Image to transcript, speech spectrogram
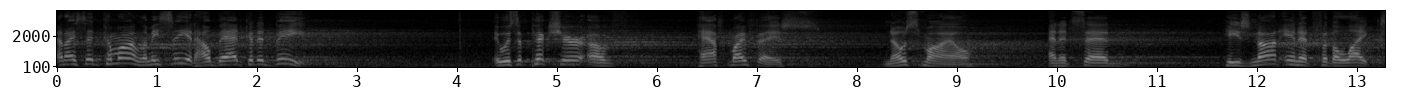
And I said, Come on, let me see it. How bad could it be? It was a picture of half my face, no smile, and it said, He's not in it for the likes.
